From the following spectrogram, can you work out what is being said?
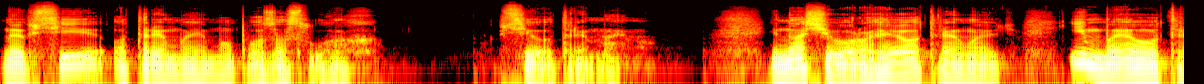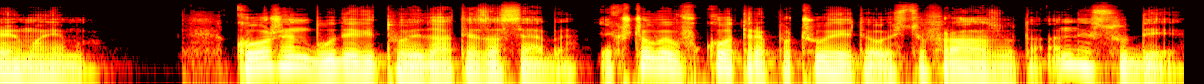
Ми всі отримаємо по заслугах. Всі отримаємо. І наші вороги отримають, і ми отримаємо. Кожен буде відповідати за себе. Якщо ви вкотре почуєте ось цю фразу, та не суди.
